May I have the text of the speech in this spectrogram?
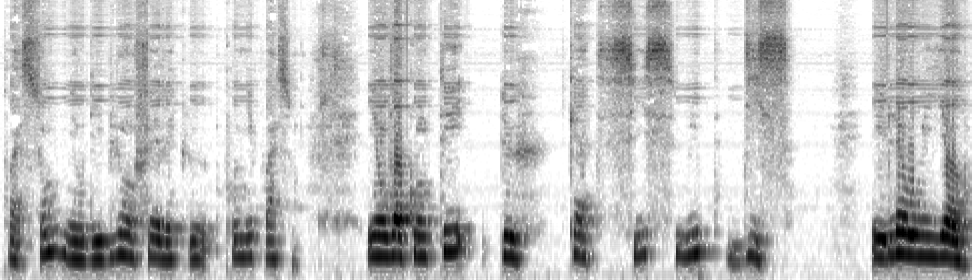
poinçons, mais au début on fait avec le premier poinçon. Et on va compter 2, 4, 6, 8, 10. Et là où il y a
